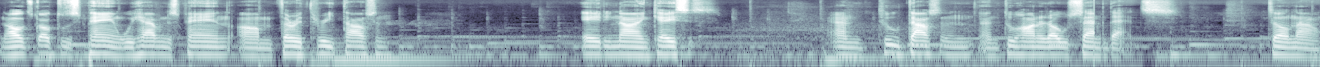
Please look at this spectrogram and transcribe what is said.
Now let's go to Spain. We have in Spain um, 33,089 cases and 2,207 deaths till now.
